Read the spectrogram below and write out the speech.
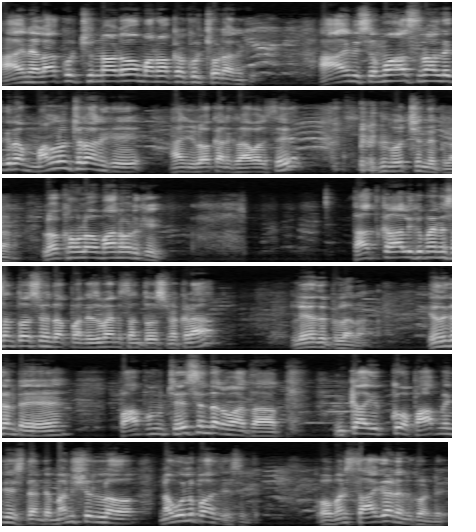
ఆయన ఎలా కూర్చున్నాడో మనం అక్కడ కూర్చోడానికి. ఆయన సింహాసనాల దగ్గర మనల్ని ఉంచడానికి ఆయన ఈ లోకానికి రావాల్సి వచ్చింది పిల్లలు. లోకంలో మానవుడికి తాత్కాలికమైన సంతోషమే తప్ప నిజమైన సంతోషం ఎక్కడ లేదు పిల్లరా. ఎందుకంటే పాపం చేసిన తర్వాత ఇంకా ఎక్కువ పాపం ఏం చేసింది అంటే మనుషుల్లో నవ్వులు పాలు చేసింది ఓ మనిషి తాగాడు అనుకోండి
